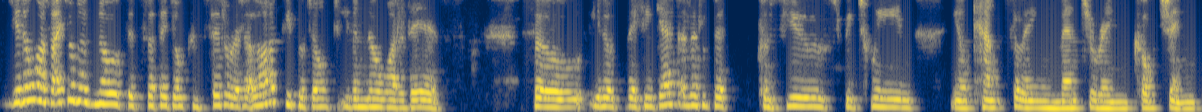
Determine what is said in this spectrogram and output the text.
you know what? I don't know if it's that they don't consider it. A lot of people don't even know what it is. So, you know, they can get a little bit confused between, you know, counseling, mentoring, coaching,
